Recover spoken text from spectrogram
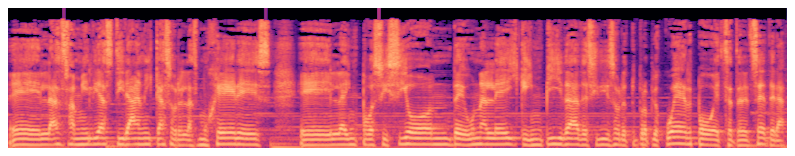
eh, las familias tiránicas sobre las mujeres, eh, la imposición de una ley que impida decidir sobre tu propio cuerpo, etcétera, etcétera.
